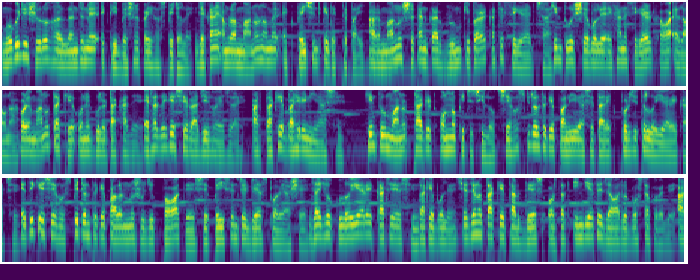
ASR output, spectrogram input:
মুভিটি শুরু হয় লন্ডনের একটি বেসরকারি হসপিটালে যেখানে আমরা মানু নামের এক পেশেন্টকে দেখতে পাই। আর মানুষ সেখানকার রুম কিপারের কাছে সিগারেট চায়। কিন্তু সে বলে, এখানে সিগারেট খাওয়া এলাও না। পরে মানু তাকে অনেকগুলো টাকা দেয়। এটা দেখে সে রাজি হয়ে যায়। আর তাকে বাহিরে নিয়ে আসে। কিন্তু মানুর টার্গেট অন্য কিছু ছিল। সে হসপিটাল থেকে পালিয়ে আসে তার এক পরিচিত লইয়ারের কাছে। এদিকে সে হসপিটাল থেকে পালানোর সুযোগ পাওয়াতে সে পেশেন্টের ড্রেস পরে আসে। যাই হোক লইয়ারের কাছে এসে তাকে বলে, সে যেন তাকে তার দেশ অর্থাৎ ইন্ডিয়াতে যাওয়ার ব্যবস্থা করে দেয় আর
